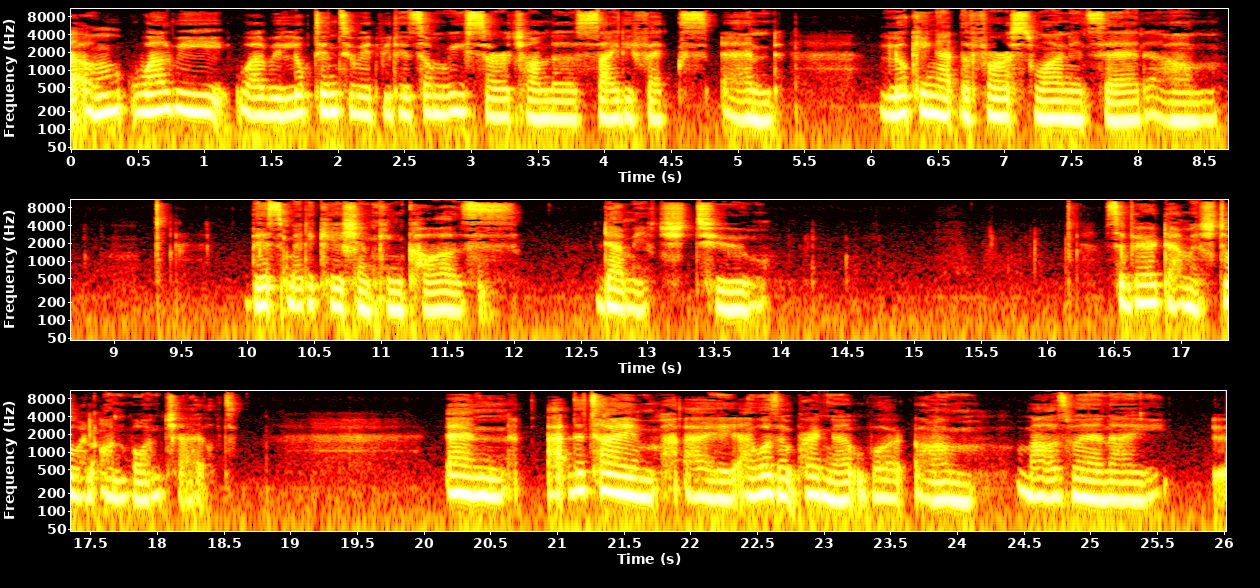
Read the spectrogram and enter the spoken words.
um, while we while we looked into it, we did some research on the side effects, and looking at the first one, it said um, this medication can cause damage to severe damage to an unborn child. And at the time, I, I wasn't pregnant, but um, my husband and I uh,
